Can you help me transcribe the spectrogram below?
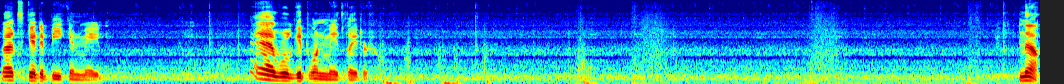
Let's get a beacon made. Eh, we'll get one made later. Now.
